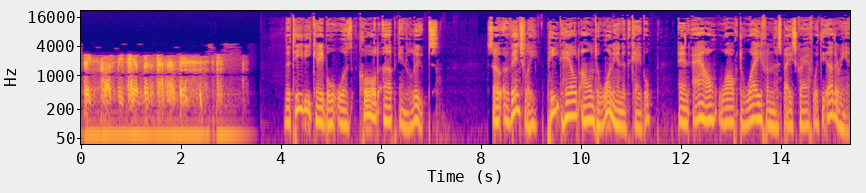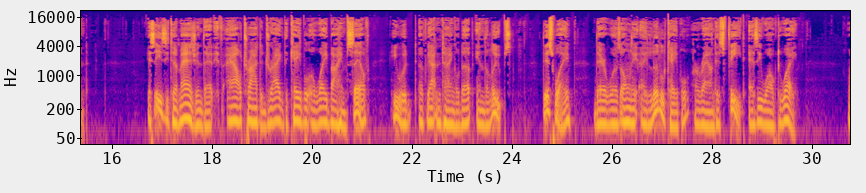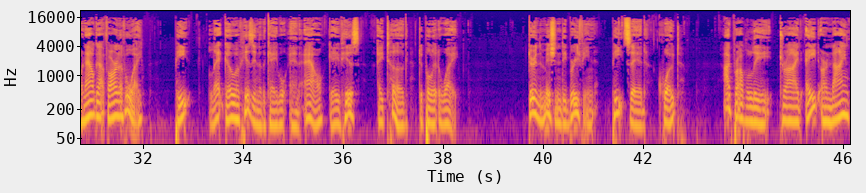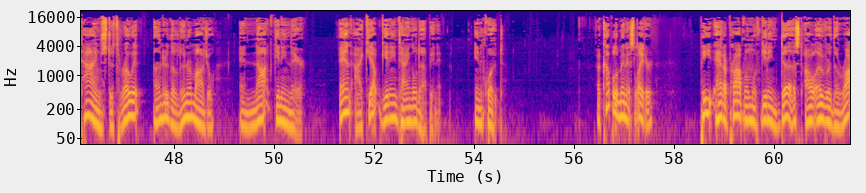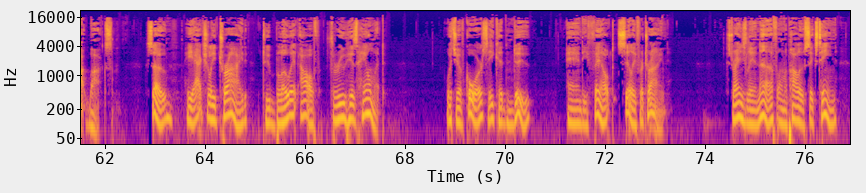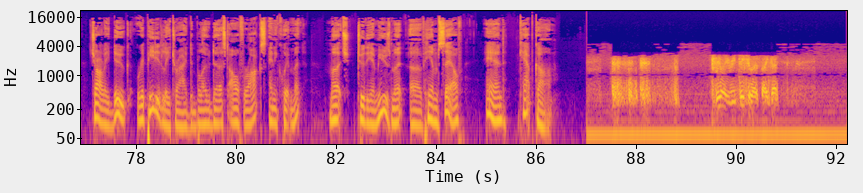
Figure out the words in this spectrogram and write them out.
They cost me 10 minutes. The TV cable was coiled up in loops. So eventually, Pete held on to one end of the cable, and Al walked away from the spacecraft with the other end. It's easy to imagine that if Al tried to drag the cable away by himself, he would have gotten tangled up in the loops. This way, there was only a little cable around his feet as he walked away. When Al got far enough away, Pete let go of his end of the cable and Al gave his a tug to pull it away. During the mission debriefing, Pete said, quote, I probably tried eight or nine times to throw it under the lunar module and not getting there, and I kept getting tangled up in it. End quote. A couple of minutes later, Pete had a problem with getting dust all over the rock box, so he actually tried to blow it off through his helmet, which of course he couldn't do, and he felt silly for trying. Strangely enough, on Apollo 16, Charlie Duke repeatedly tried to blow dust off rocks and equipment, much to the amusement of himself and Capcom. It's really ridiculous. I got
